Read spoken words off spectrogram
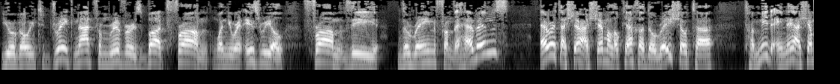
You're going to drink not from rivers, but from, when you were in Israel, from the, the rain from the heavens. Eretz asher Hashem alokecha doreshota Tamid Hashem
